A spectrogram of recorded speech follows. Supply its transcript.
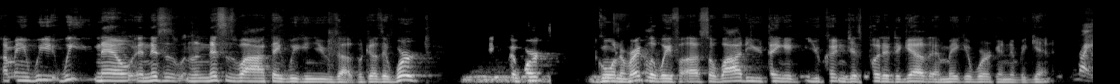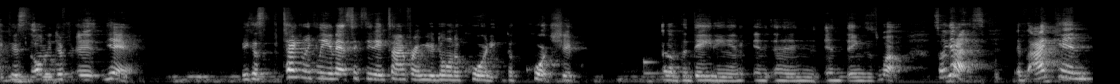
I mean, we we now, and this is and this is why I think we can use us because it worked. It worked going the regular way for us. So why do you think it, you couldn't just put it together and make it work in the beginning? Right. There's only different. it- yeah. Because technically, in that 60 day time frame, you're doing a court the courtship of the dating and, and, and, and things as well. So yes, if I can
